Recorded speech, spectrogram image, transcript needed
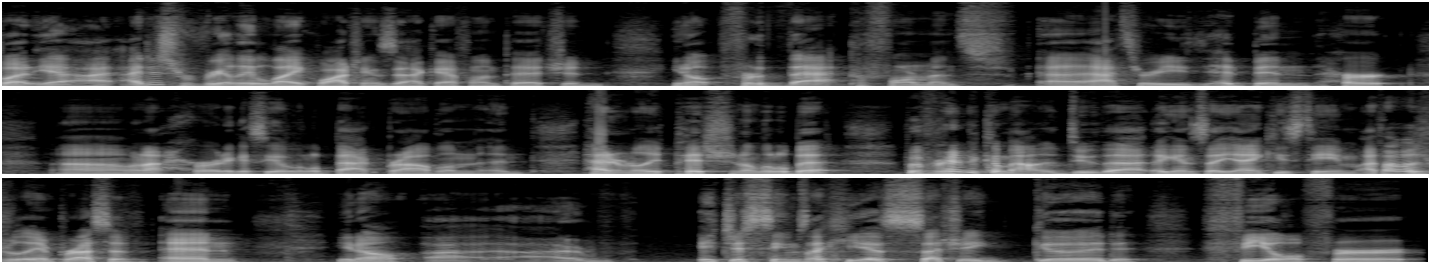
but yeah, I, I just really like watching Zach Eflin pitch, and you know, for that performance uh, after he had been hurt Uh, well, not hurt. I guess he had a little back problem and hadn't really pitched in a little bit. But for him to come out and do that against that Yankees team, I thought was really impressive. And you know, uh, I, it just seems like he has such a good feel for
